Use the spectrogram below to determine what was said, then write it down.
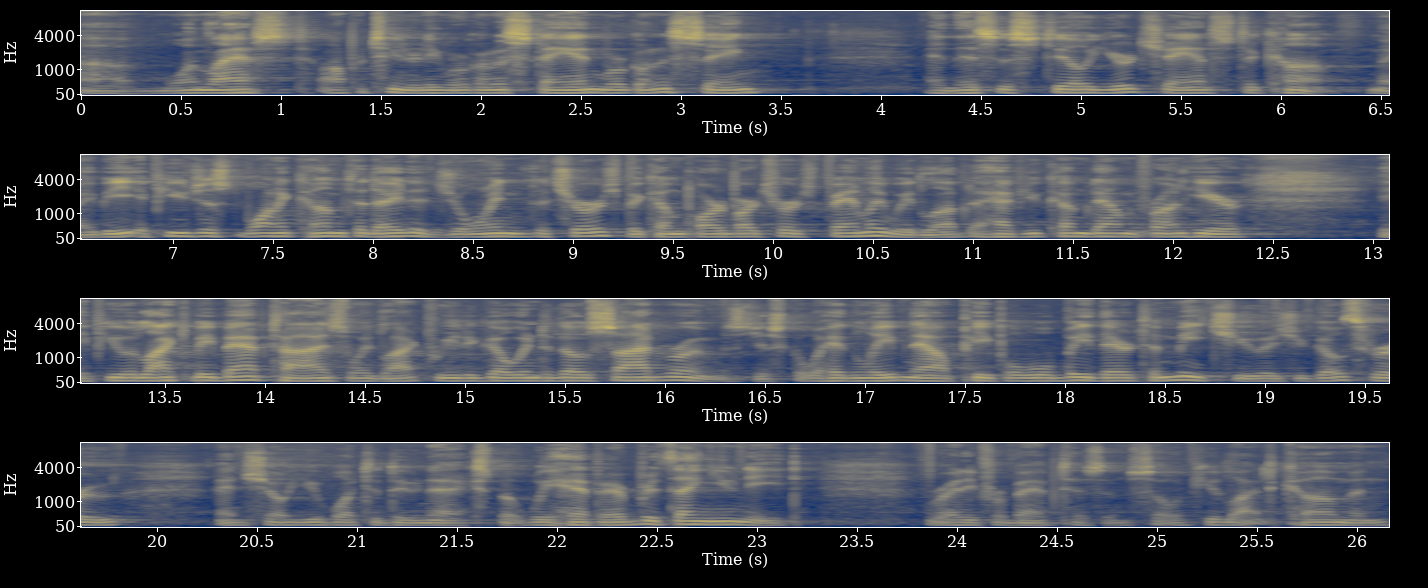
uh, one last opportunity. We're going to stand, we're going to sing, and this is still your chance to come. Maybe if you just want to come today to join the church, become part of our church family, we'd love to have you come down front here. If you would like to be baptized, we'd like for you to go into those side rooms. Just go ahead and leave now. People will be there to meet you as you go through and show you what to do next. But we have everything you need ready for baptism. So if you'd like to come and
